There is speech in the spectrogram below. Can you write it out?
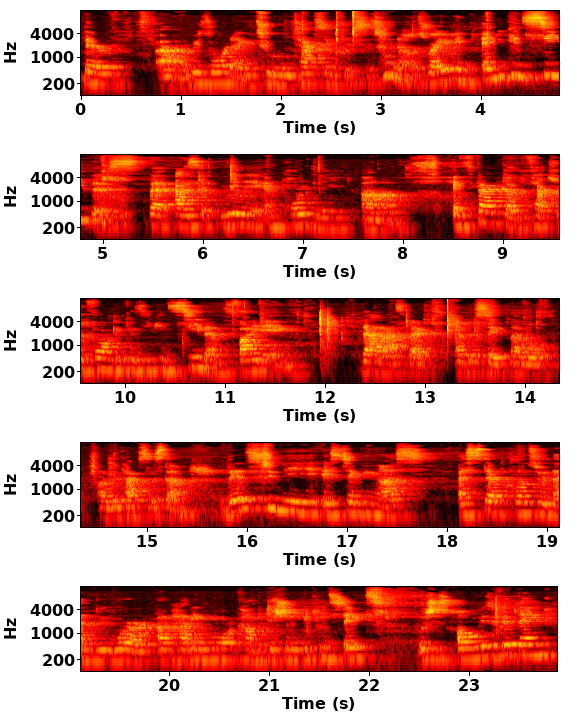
they're uh, resorting to tax increases. Who knows, right? I mean, and you can see this that as a really important um, effect of the tax reform because you can see them fighting that aspect at the state level of the tax system. This, to me, is taking us a step closer than we were of having more competition between states, which is always a good thing.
